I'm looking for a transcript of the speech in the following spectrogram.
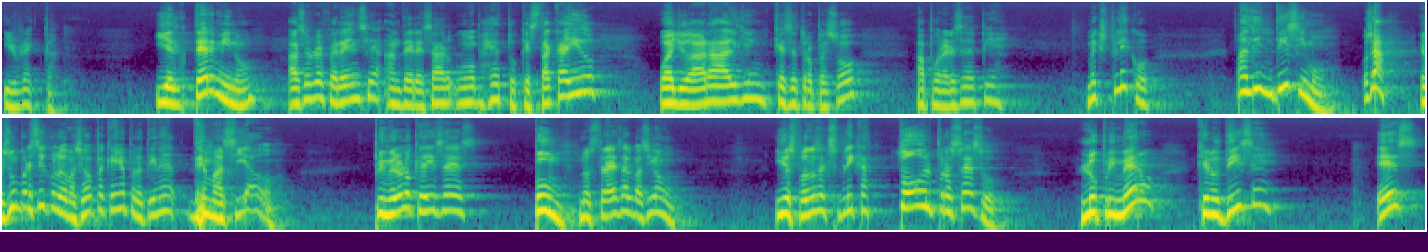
y recta. Y el término hace referencia a enderezar un objeto que está caído o ayudar a alguien que se tropezó a ponerse de pie. ¿Me explico? Más lindísimo. O sea, es un versículo demasiado pequeño, pero tiene demasiado. Primero lo que dice es, ¡pum!, nos trae salvación. Y después nos explica todo el proceso. Lo primero que nos dice es,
